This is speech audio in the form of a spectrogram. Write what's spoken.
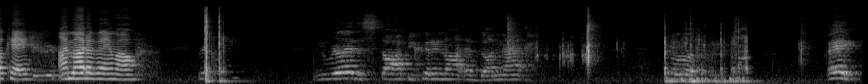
okay, I'm out of ammo. really? You really had to stop. You could have not have done that. Hey, look. Hey,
